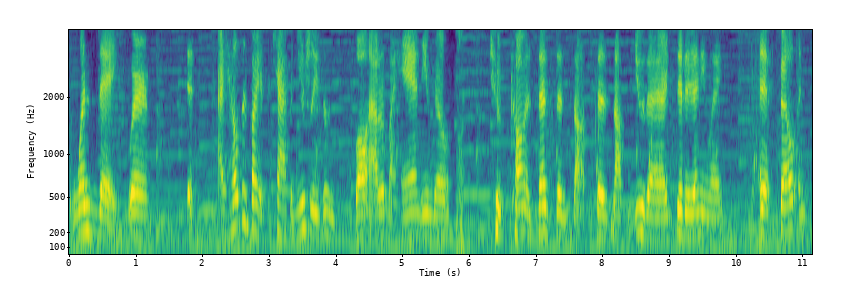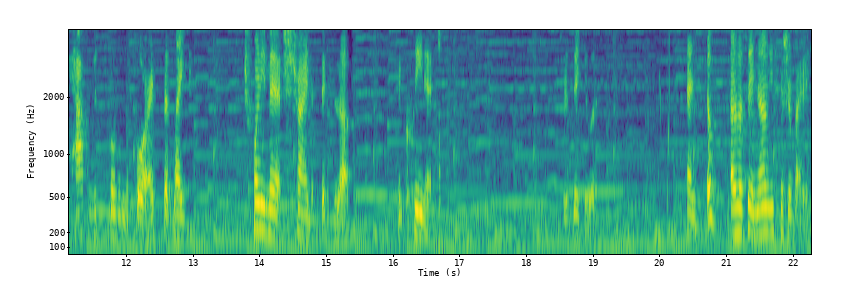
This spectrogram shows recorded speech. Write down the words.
Wednesday where it, I held it by its cap and usually it doesn't fall out of my hand even though common sense says not, says not to do that. I did it anyway. And it fell and half of it spilled on the floor. I spent like 20 minutes trying to fix it up and clean it. It's ridiculous. And, oh, I was gonna say, none of these fish are biting.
